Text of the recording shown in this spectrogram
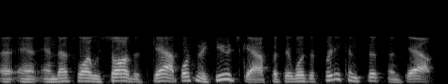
and, and that's why we saw this gap. It wasn't a huge gap, but there was a pretty consistent gap.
